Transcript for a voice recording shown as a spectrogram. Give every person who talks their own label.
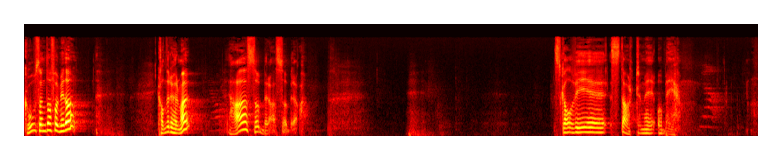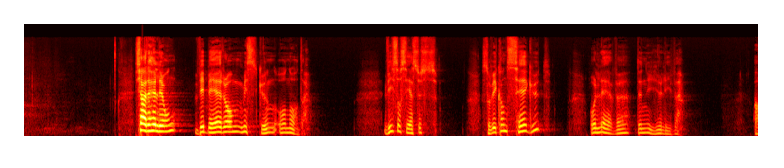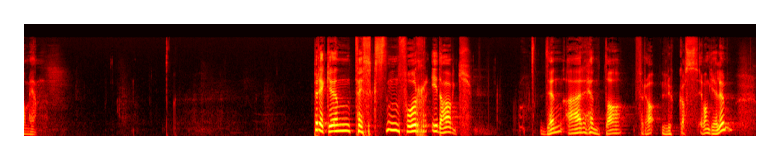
Speaker 1: God søndag formiddag. Kan dere høre meg? Ja, så bra, så bra. Skal vi starte med å be? Kjære Hellige Ånd, vi ber om miskunn og nåde. Vis oss Jesus, så vi kan se Gud og leve det nye livet. Amen. Prekenteksten for i dag den er henta fra Lukas evangelium,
